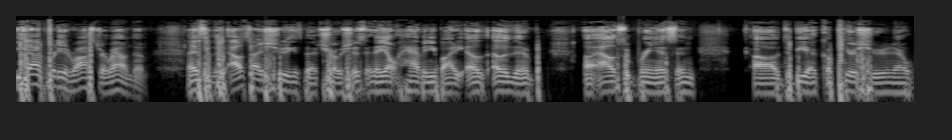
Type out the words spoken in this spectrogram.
he's got a pretty good roster around him. Like I said, the outside shooting has been atrocious, and they don't have anybody other than uh, Alex Abrines and uh, to be a, a, pure shooter. Now,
